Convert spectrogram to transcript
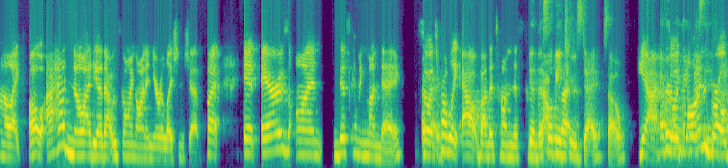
of like, oh, I had no idea that was going on in your relationship. But it airs on this coming Monday. So it's probably out by the time this Yeah, comes this will be But Tuesday. So Yeah. everyone so it's on Girls.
